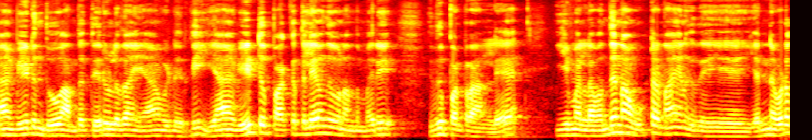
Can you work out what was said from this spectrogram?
என் வீடுந்தோ அந்த தெருவில் தான் என் வீடு இருக்குது என் வீட்டு பக்கத்துலேயே வந்து இவன் அந்த மாதிரி இது பண்ணுறான்லே இவனில் வந்து நான் விட்டேன்னா எனக்கு இது என்னை விட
